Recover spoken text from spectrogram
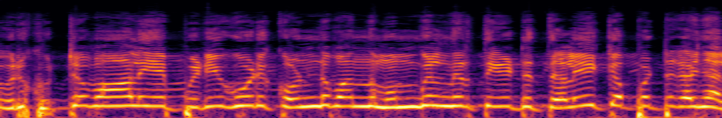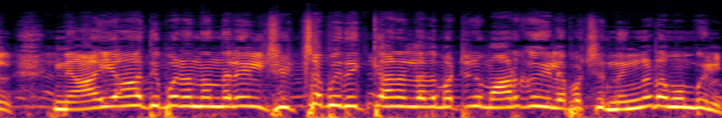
ഒരു കുറ്റവാളിയെ പിടികൂടി കൊണ്ടുവന്ന് മുമ്പിൽ നിർത്തിയിട്ട് തെളിയിക്കപ്പെട്ട് കഴിഞ്ഞാൽ ന്യായാധിപൻ എന്ന നിലയിൽ ശിക്ഷ വിധിക്കാനല്ലാതെ മറ്റൊരു മാർഗമില്ല. പക്ഷെ നിങ്ങളുടെ മുമ്പിൽ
